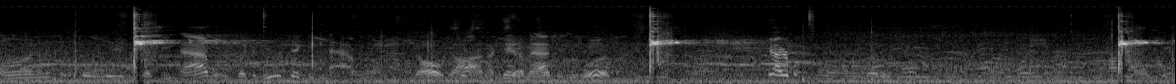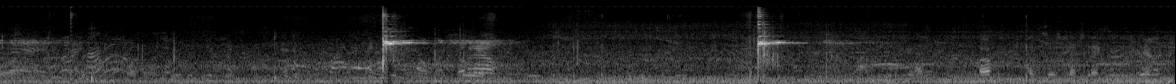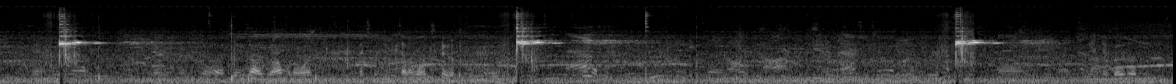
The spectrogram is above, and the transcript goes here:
Unbelievable. Like the average, like if we were taking the average. Oh God, I can't imagine you would. Yeah, your I'm gonna want. That's what you kind of want too. Melbourne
